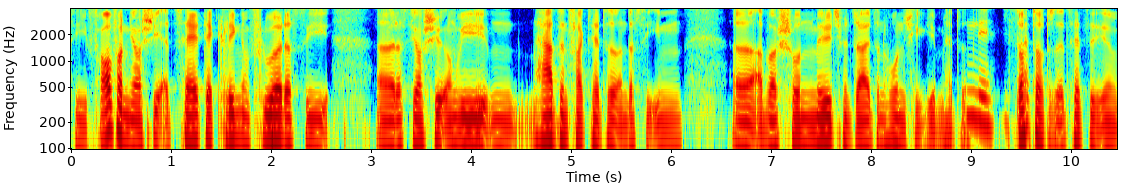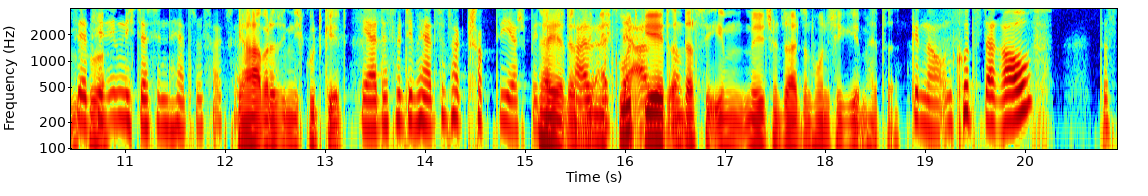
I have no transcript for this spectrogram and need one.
die Frau von Yoshi erzählt der Kling im Flur, dass sie, äh, dass Yoshi irgendwie einen Herzinfarkt hätte und dass sie ihm äh, aber schon Milch mit Salz und Honig gegeben hätte. Nee, Doch, hat- doch, das erzählt sie ihr im Sie erzählt ihm nicht, dass sie einen Herzinfarkt hat. Ja, aber dass es ihm nicht gut geht. Ja, das mit dem Herzinfarkt schockt sie ja später Ja, ja, dass total. es ihm nicht gut geht kommt. und dass sie ihm Milch mit Salz und Honig gegeben hätte. Genau, und kurz darauf, das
